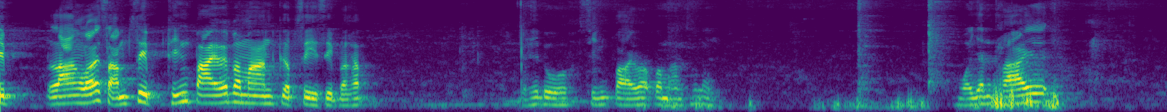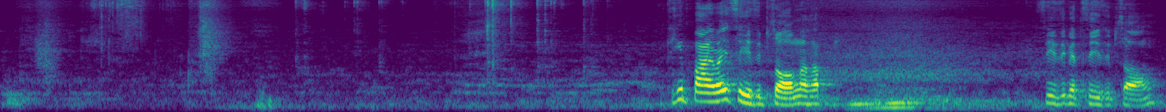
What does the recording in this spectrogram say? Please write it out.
80ราง 130 ทิ้งปลายไว้ประมาณเกือบ 40อะครับเดี๋ยวให้ดูทิ้งปลายว่าประมาณเท่าไหร่หัวยันท้ายทิ้งปลายไว้ 42อะครับ 41 42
